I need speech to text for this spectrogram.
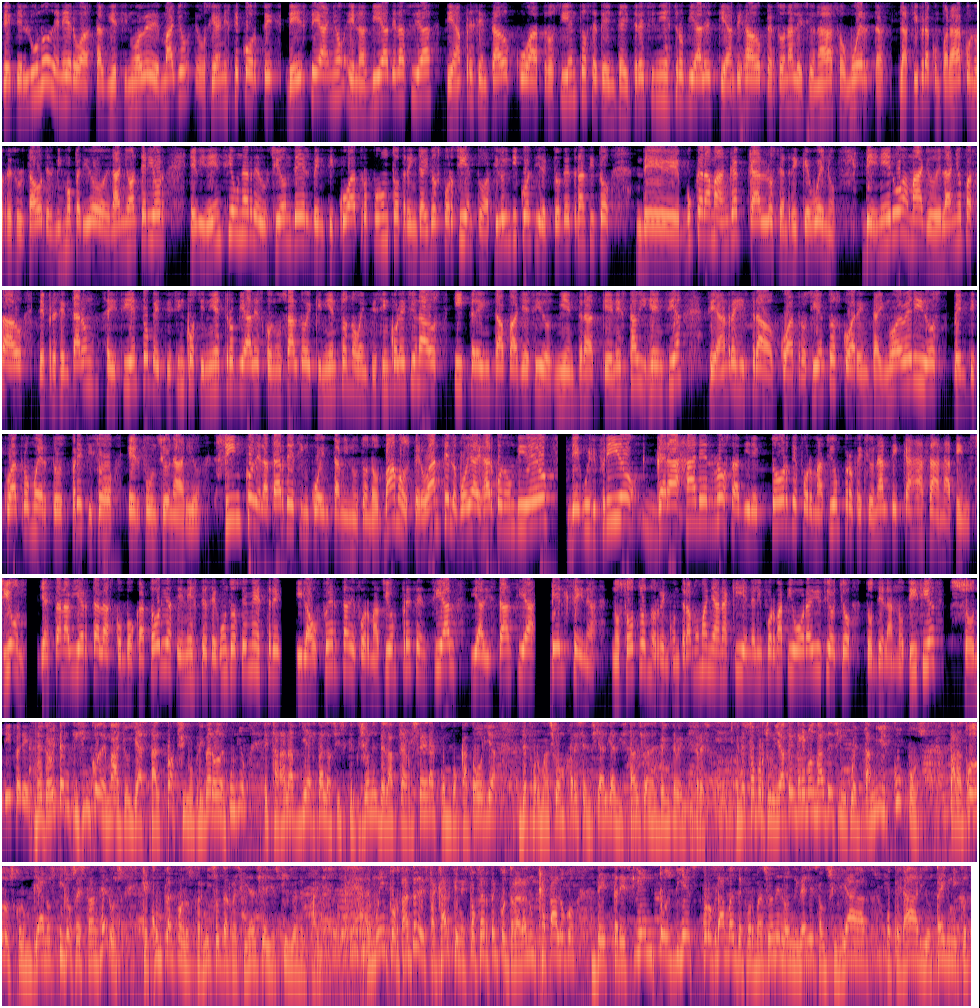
Desde el 1 de enero hasta el 19 de mayo, o sea, en este corte de este año, en las vías de la ciudad se han presentado 473 siniestros viales que han dejado personas lesionadas o muertas. La cifra comparada con los resultados del mismo periodo del año anterior evidencia una reducción del 24.32%, así lo indicó el director de tránsito de Bucaramanga, Carlos Enrique Bueno. De enero a mayo del año pasado se presentaron 625 siniestros viales con un saldo de 595 lesionados y 30 fallecidos, mientras que en esta vigencia se han registrado 449 heridos, 24 muertos, precisó el funcionario. 5 de la tarde, 50 minutos. Nos vamos, pero antes los voy a dejar con un video de Wilfrido Grajales Rosa, director de formación profesional de Cajazán. Atención, ya están abiertas las convocatorias en este segundo semestre y la oferta de formación presencial y a distancia del SENA. Nosotros nos reencontramos mañana aquí en el informativo hora 18, donde las noticias son diferentes. Desde hoy 25 de mayo y hasta el próximo primero de junio estarán abiertas las inscripciones de la tercera convocatoria de formación presencial y a distancia del 2023. En esta oportunidad tendremos más de 50 mil cupos para todos los colombianos y los extranjeros que cumplan con los permisos de residencia y estudio en el país. Es muy importante destacar que en esta oferta encontrarán un catálogo de 310 programas de formación en los niveles auxiliar, operario, técnico,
